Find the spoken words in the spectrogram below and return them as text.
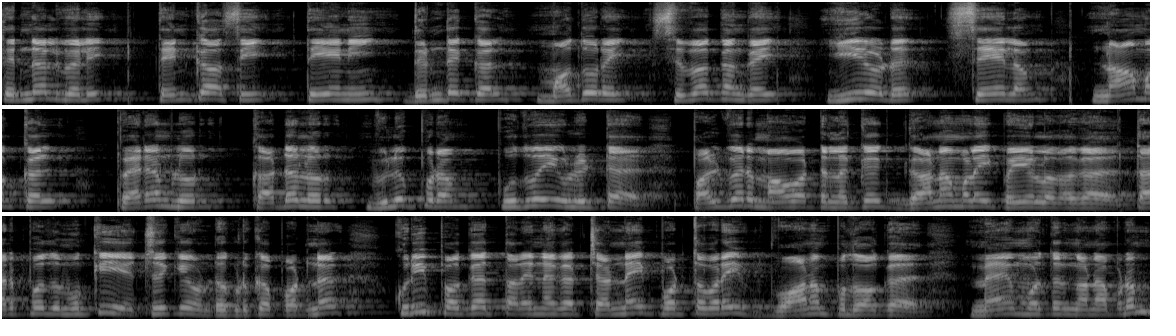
திருநெல்வேலி தென்காசி தேனி திண்டுக்கல் மதுரை சிவகங்கை ஈரோடு சேலம் நாமக்கல் பெரம்பலூர் கடலூர் விழுப்புரம் புதுவை உள்ளிட்ட பல்வேறு மாவட்டங்களுக்கு கனமழை பெய்யுள்ளதாக தற்போது முக்கிய எச்சரிக்கை ஒன்று கொடுக்கப்பட்டனர் குறிப்பாக தலைநகர் சென்னை பொறுத்தவரை வானம் பொதுவாக மேகமூர்த்தம் காணப்படும்.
